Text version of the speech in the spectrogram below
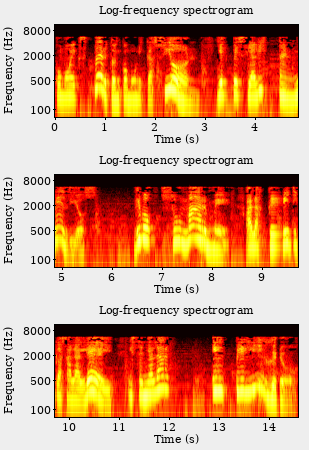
como experto en comunicación y especialista en medios, debo sumarme a las críticas a la ley y señalar el peligro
